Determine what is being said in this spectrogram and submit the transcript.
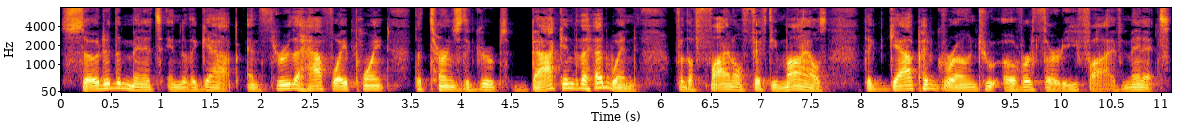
so did the minutes into the gap. And through the halfway point that turns the groups back into the headwind for the final 50 miles, the gap had grown to over 35 minutes.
